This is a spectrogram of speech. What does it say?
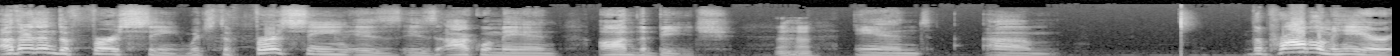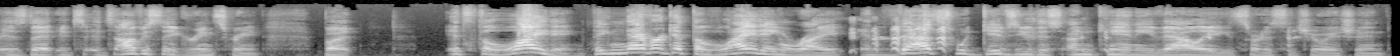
other than the first scene, which the first scene is is Aquaman on the beach, Uh huh. and um, the problem here is that it's it's obviously a green screen, but it's the lighting. They never get the lighting right, and that's what gives you this uncanny valley sort of situation.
